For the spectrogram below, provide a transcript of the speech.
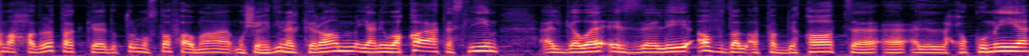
مع حضرتك دكتور مصطفى ومع مشاهدينا الكرام يعني وقائع تسليم الجوائز لأفضل التطبيقات الحكومية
